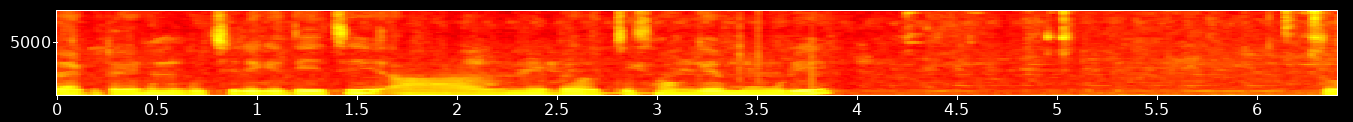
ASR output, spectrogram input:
ব্যাগটা এখানে গুছিয়ে রেখে দিয়েছি। আর নেবে হচ্ছে সঙ্গে মুড়ি। তো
